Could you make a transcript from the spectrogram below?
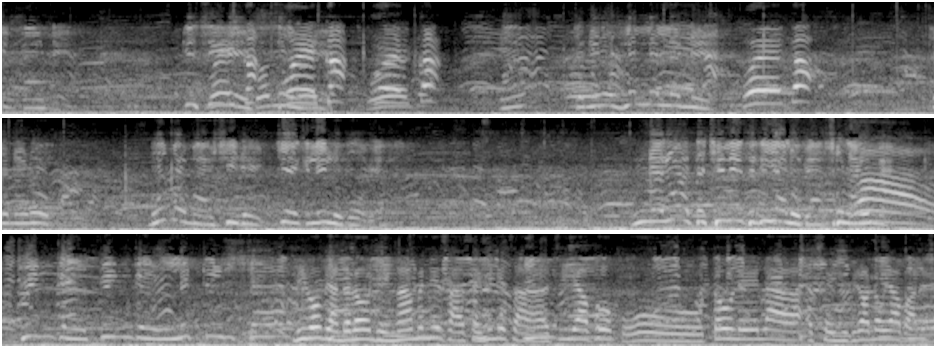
က်ကောင်းတယ်။ပစ္စဝေည်းကတွေဝေကဝေကနော်ကျွန်တော်တို့လက်လက်လက်နဲ့ဝေကကျွန်တော် တို့ဘုကမှာရှိတဲ့ကြေကလေးလိုပေါ့ဗျာငါတို့ကတချင်းလေးသတိရလို့ဗျာဆိုလိုက်ဦးမယ် Twinkle twinkle little star မိဘပြန်တလုံးဒီ9မိနစ်စာ10မိနစ်စာကြည့်ရဖို့ကို3လေးလအချိန်ယူပြီးတော့လုပ်ရပါတယ်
